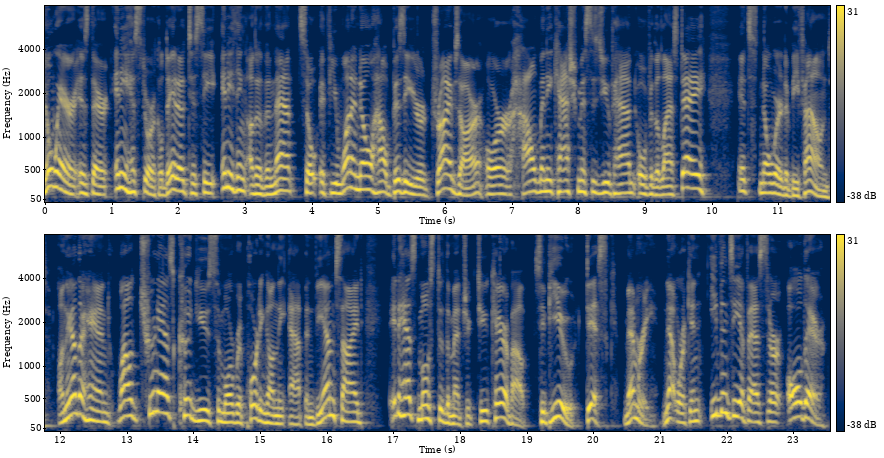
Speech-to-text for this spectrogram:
Nowhere is there any historical data to see anything other than that, so if you want to know how busy your drives are or how many cache misses you've had over the last day, it's nowhere to be found. On the other hand, while TrueNAS could use some more reporting on the app and VM side, it has most of the metrics you care about. CPU, disk, memory, network, and even ZFS are all there.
